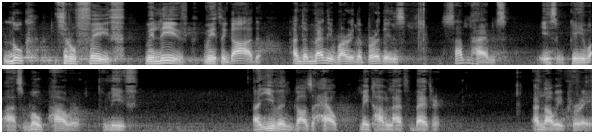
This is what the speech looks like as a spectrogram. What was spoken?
look through faith, we live with God and the many varying burdens, sometimes it give us more power to live. And even God's help make our life better. And now we pray.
